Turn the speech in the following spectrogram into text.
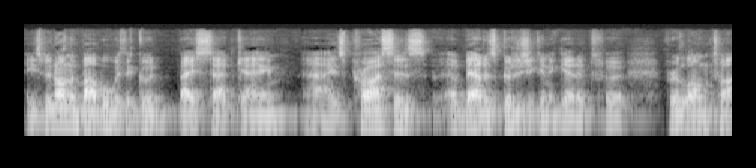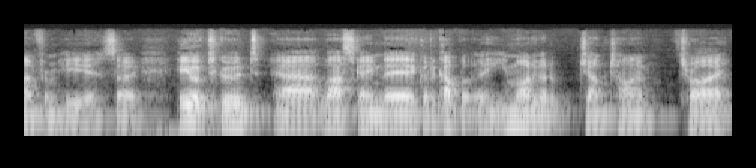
He's been on the bubble with a good base stat game. Uh, his price is about as good as you're going to get it for, for a long time from here. So he looked good uh, last game there. Got a couple. He might have got a junk time try,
